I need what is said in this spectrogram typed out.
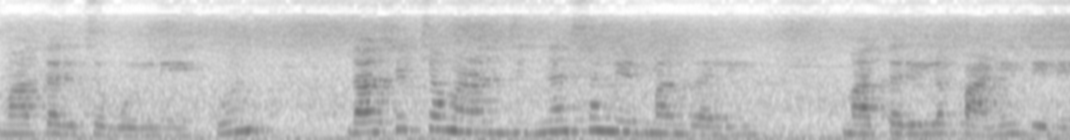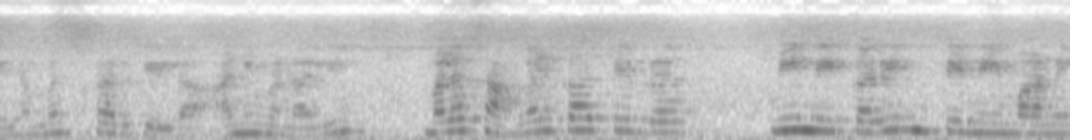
म्हातारीचं बोलणे ऐकून दासीच्या मनात जिज्ञासा निर्माण झाली. म्हातारीला पाणी दिले नमस्कार केला आणि म्हणाली मला सांगाल का ते व्रत? मी ने करीन ते नेमाने.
